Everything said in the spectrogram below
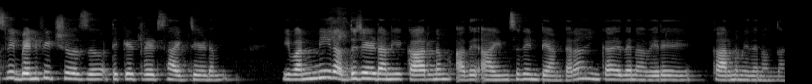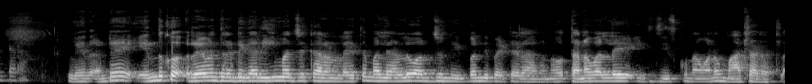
అసలు ఈ benefit shows ticket rates hike చేయడం ఇవన్నీ రద్దు చేయడానికి కారణం అదే ఆ ఇన్సిడెంటే అంటారా? ఇంకా ఏదైనా వేరే కారణం ఏదైనా ఉందంటారా? లేదు అంటే ఎందుకో రేవంత్ రెడ్డి గారు ఈ మధ్య కాలంలో అయితే మళ్ళీ అల్లు అర్జున్ ఇబ్బంది పెట్టేలాగానో తన వల్లే ఇది తీసుకున్నామనో మాట్లాడట్ల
